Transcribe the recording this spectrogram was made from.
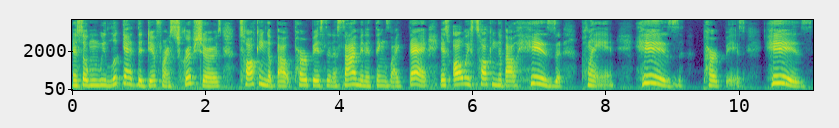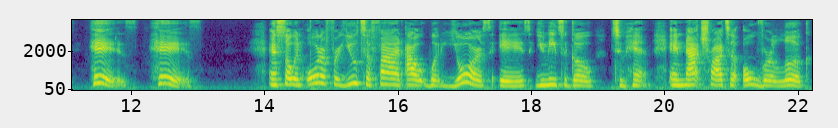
And so when we look at the different scriptures talking about purpose and assignment and things like that, it's always talking about his plan, his purpose, his, his, his. And so in order for you to find out what yours is, you need to go to him and not try to overlook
